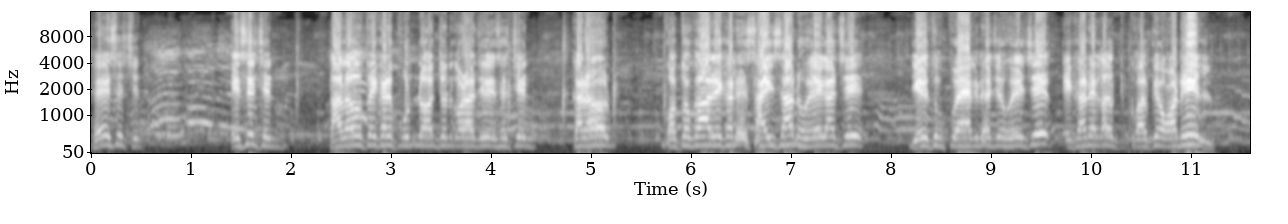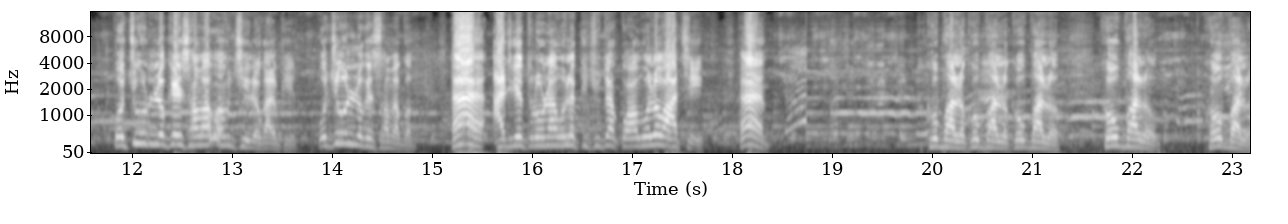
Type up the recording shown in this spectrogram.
হ্যাঁ এসেছেন। এসেছেন। তারাও তো এখানে পুণ্য অর্জন করার জন্য এসেছেন। কারণ গতকাল এখানে সাইসান হয়ে গেছে। যেহেতু প্রয়াগরাজে হয়েছে, এখানে কাল কালকে অঢেল। প্রচুর লোকের সমাগম ছিল কালকে। প্রচুর লোকের সমাগম। হ্যাঁ আজকে তুলনামূলক কিছুটা কম হলেও আছে। হ্যাঁ। খুব ভালো খুব ভালো খুব ভালো খুব ভালো খুব ভালো।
